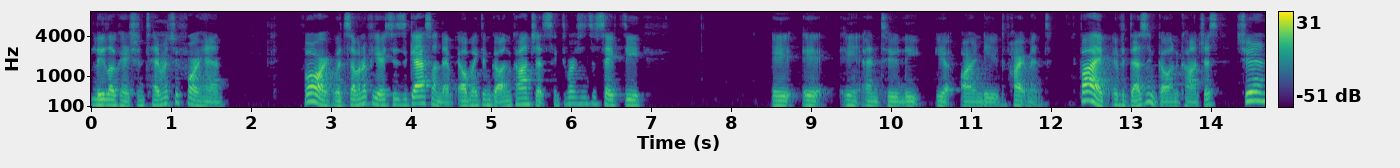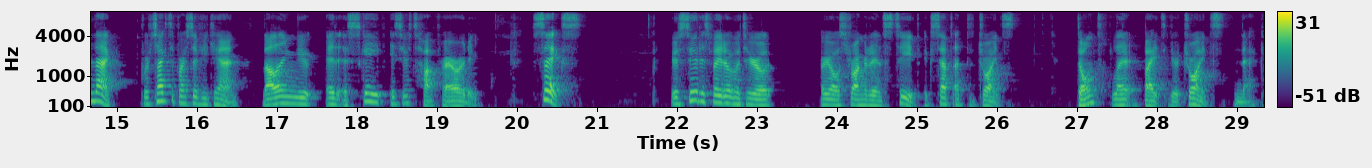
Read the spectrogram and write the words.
the location 10 minutes beforehand. 4. When someone appears, use the gas on them. It will make them go unconscious. Take the person to safety and to the R&D department. 5. If it doesn't go unconscious, shoot it in the neck. Protect the person if you can. Not letting it escape is your top priority. 6. Your suit is made of material stronger than its teeth, except at the joints. Don't let it bite your joints, neck,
